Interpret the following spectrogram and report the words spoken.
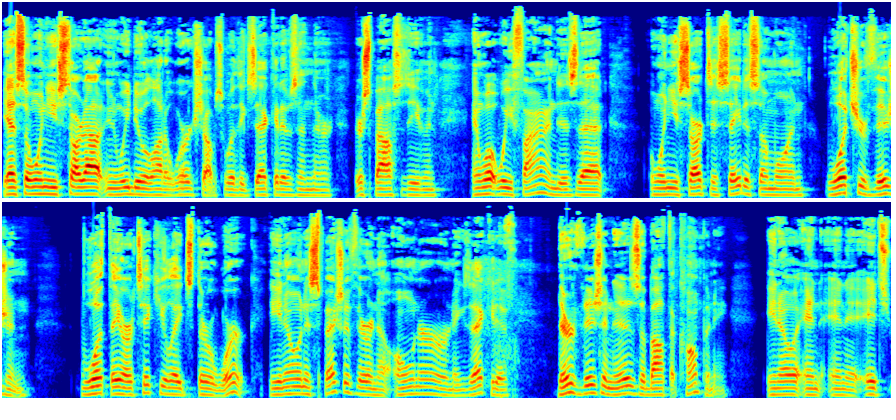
Yeah, so when you start out and we do a lot of workshops with executives and their their spouses even, and what we find is that when you start to say to someone, "What's your vision?" what they articulates their work, you know, and especially if they're an owner or an executive, their vision is about the company, you know, and and it's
